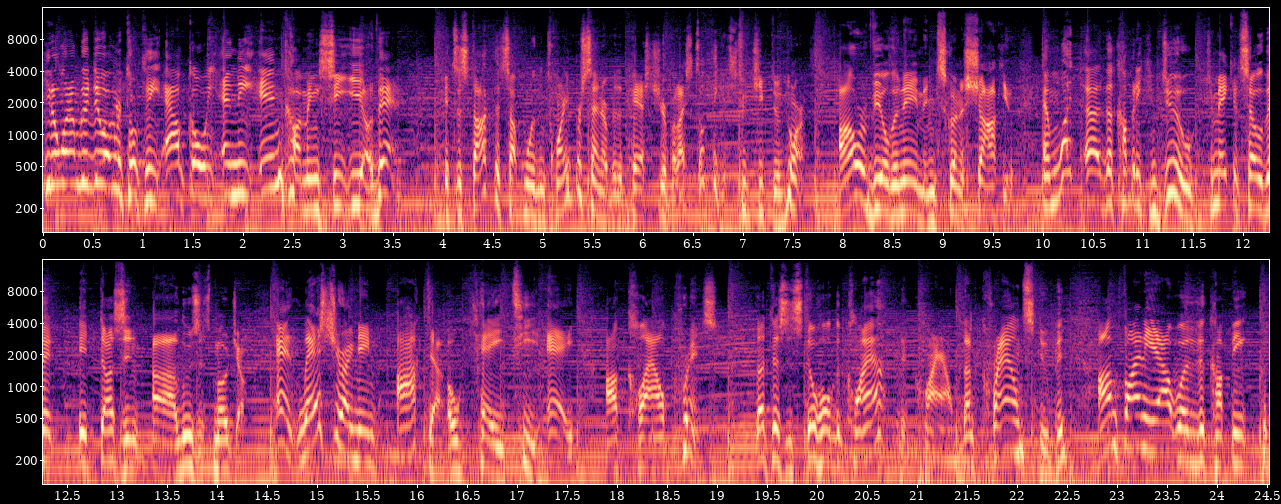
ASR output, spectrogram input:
You know what I'm going to do? I'm going to talk to the outgoing and the incoming CEO. Then, it's a stock that's up more than 20% over the past year, but I still think it's too cheap to ignore. I'll reveal the name and it's going to shock you. And what uh, the company can do to make it so that it doesn't uh, lose its mojo. And last year I named Okta, O K T A, a cloud prince. But does it still hold the clown? The clown. The crown, stupid. I'm finding out whether the company could,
